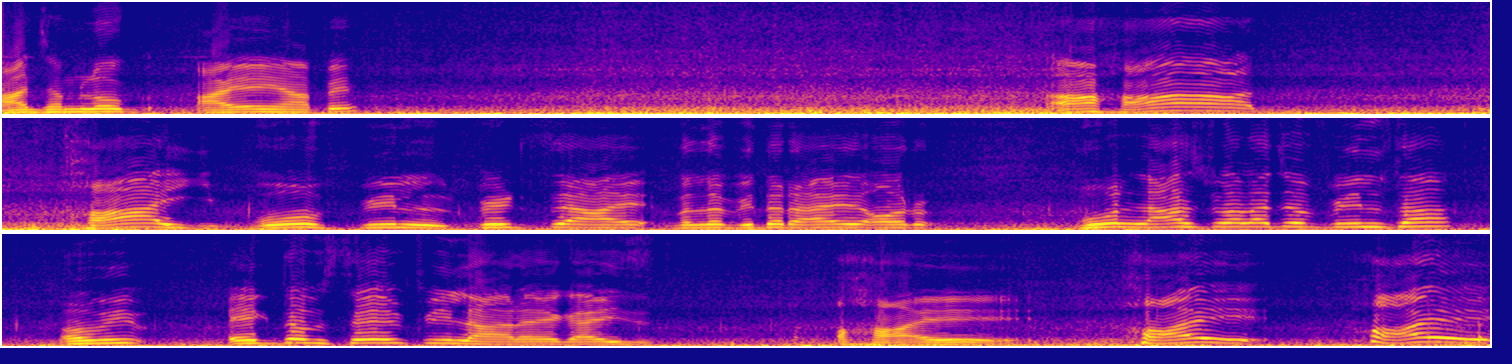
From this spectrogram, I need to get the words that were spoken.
आज हम लोग आए यहाँ पे। आहा! भाई, वो फील फिर से आए मतलब इधर आए और वो लास्ट वाला जो फील था, अभी एकदम सेम फील आ रहा है गाइज़ हाय हाय हाय!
